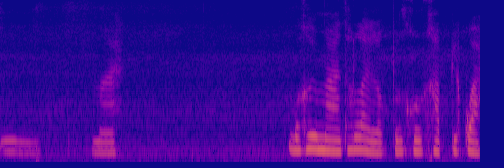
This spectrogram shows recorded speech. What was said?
อืม มาไม่เคยมาเท่าไหร่หรอกเป็นคนขับดีกว่า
